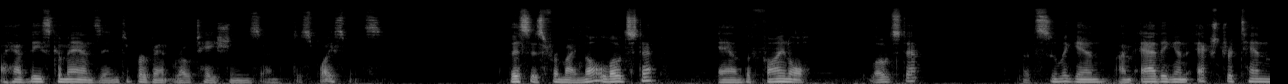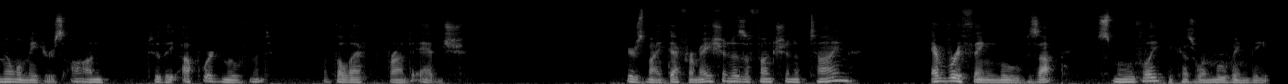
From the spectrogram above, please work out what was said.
I have these commands in to prevent rotations and displacements. This is for my null load step and the final load step. Let's zoom again. I'm adding an extra 10 millimeters on to the upward movement of the left front edge. Here's my deformation as a function of time. Everything moves up smoothly because we're moving the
